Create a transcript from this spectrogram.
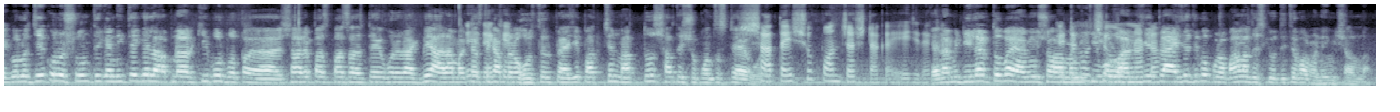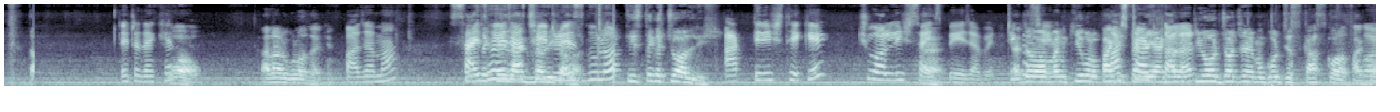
এগুলো যে কোনো শোরুম থেকে নিতে গেলে আপনার কি বলব পা- সাড়ে পাঁচ পাঁচ হাজার টাকা করে রাখবে। আর আমার কাছ থেকে আপনারা হোলসেল প্রাইজে পাচ্ছেন মাত্র সাতাইশশো পঞ্চাশ টাকা করে। সাতাইশশো পঞ্চাশ এই যে দেখেন। আমি ডিলার তো ভাই আমি সব মানে কি বলব আমি যে। প্রাইজে দিব পুরো বাংলাদেশ কেউ দিতে পারবে না ইনশাআল্লাহ। এটা দেখেন। ওয়াও কালারগুলো দেখেন। পাজামা। সাইজ হয়ে যাচ্ছে এই luxury ড্রেসগুলো 30 থেকে 44 আটত্রিশ থেকে চুয়াল্লিশ সাইজ হ্যাঁ। পেয়ে যাবেন ঠিক আছে? মানে কি বলব পাকিস্তানি একদম পিওর জর্জের এবং গর্জিয়াস কাজ করা থাকবে।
